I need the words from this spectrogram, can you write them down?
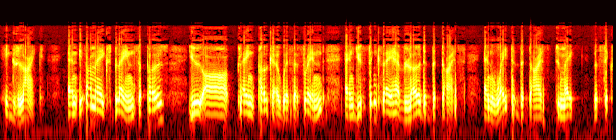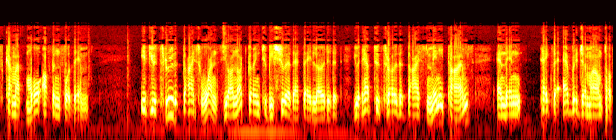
Higgs-like. And if I may explain, suppose you are playing poker with a friend and you think they have loaded the dice and weighted the dice to make the six come up more often for them. If you threw the dice once, you are not going to be sure that they loaded it you would have to throw the dice many times and then take the average amount of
